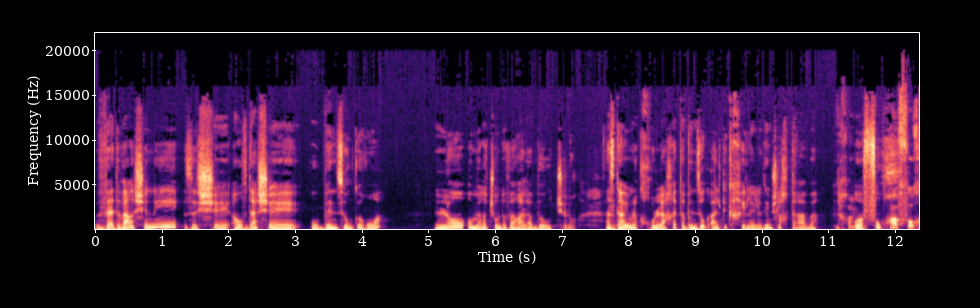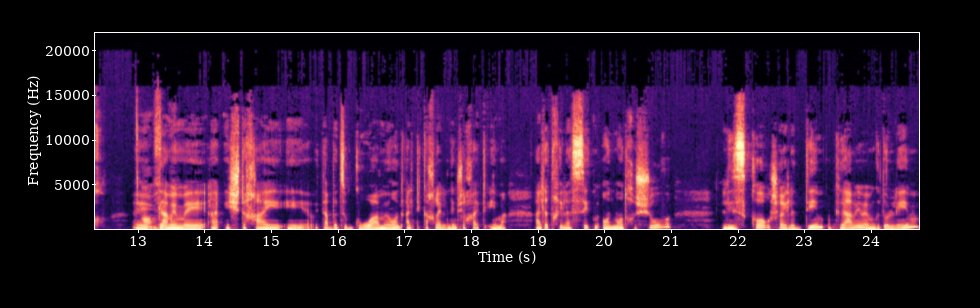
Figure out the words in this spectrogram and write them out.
והדבר השני זה שהעובדה שהוא בן זוג גרוע, לא אומרת שום דבר על האבהות שלו. אז גם אם לקחו לך את הבן זוג, אל תיקחי לילדים שלך את האבא. נכון. או הפוך. או הפוך. אה. גם אם אה, אשתך היא, היא הייתה בת זוג גרועה מאוד, אל תיקח לילדים שלך את אימא. אל תתחיל להסית, מאוד מאוד חשוב לזכור שהילדים, גם אם הם גדולים,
